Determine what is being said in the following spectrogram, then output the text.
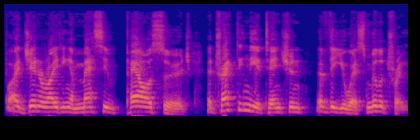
by generating a massive power surge, attracting the attention of the US military.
